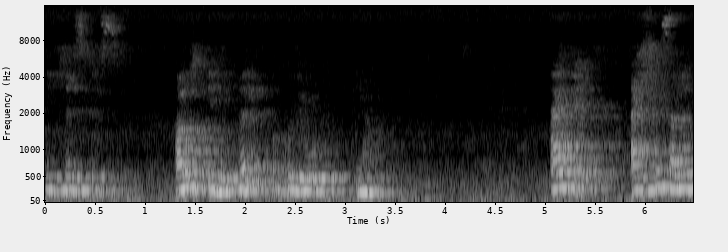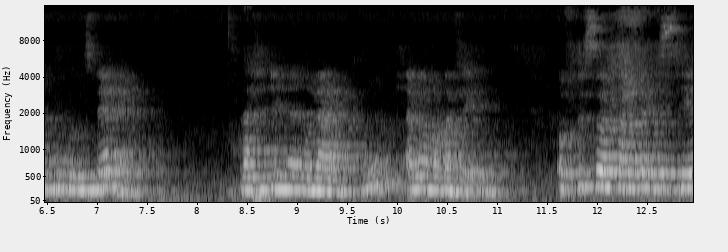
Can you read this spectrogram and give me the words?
i Kristus. Alt i himmel og på jord i ham. Jeg er ikke særlig god på mysterier. Verken når det er bok eller når det er film. Ofte så kan jeg se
